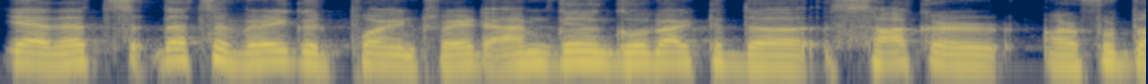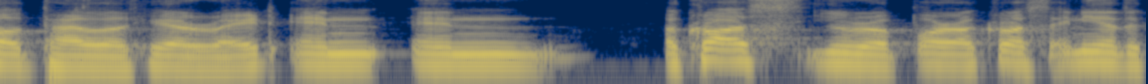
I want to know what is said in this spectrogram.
Yeah, that's that's a very good point, right? I'm going to go back to the soccer or football parallel here, right? In in across Europe or across any other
